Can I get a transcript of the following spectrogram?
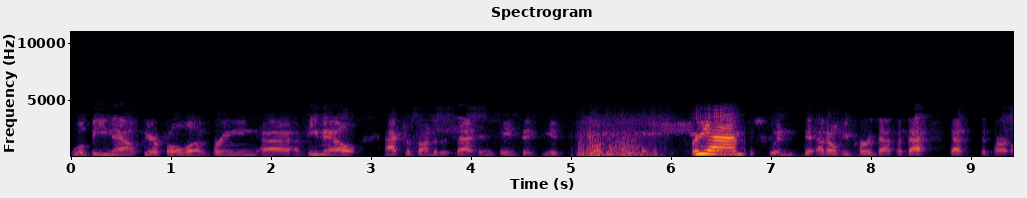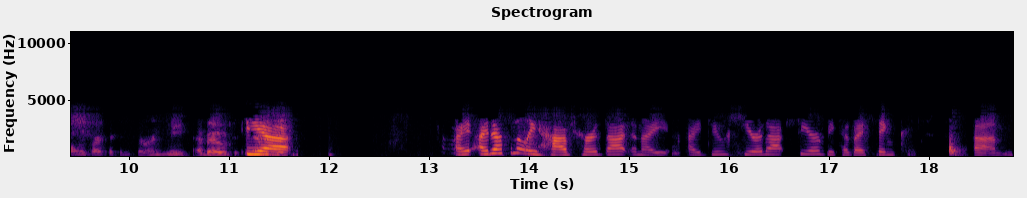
will be now fearful of bringing uh, a female actress onto the set in case it, it yeah. And I don't know if you've heard that, but that that's the part only part that concerns me about. Yeah. I, I definitely have heard that, and I I do hear that fear because I think um,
